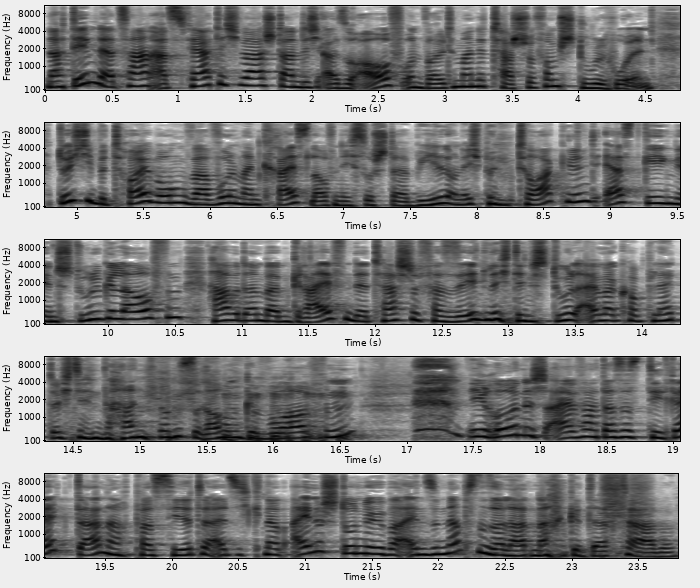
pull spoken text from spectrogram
Nachdem der Zahnarzt fertig war, stand ich also auf und wollte meine Tasche vom Stuhl holen. Durch die Betäubung war wohl mein Kreislauf nicht so stabil und ich bin torkelnd erst gegen den Stuhl gelaufen, habe dann beim Greifen der Tasche versehentlich den Stuhl einmal komplett durch den Behandlungsraum geworfen. Ironisch einfach, dass es direkt danach passierte, als ich knapp eine Stunde über einen Synapsensalat nachgedacht habe.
